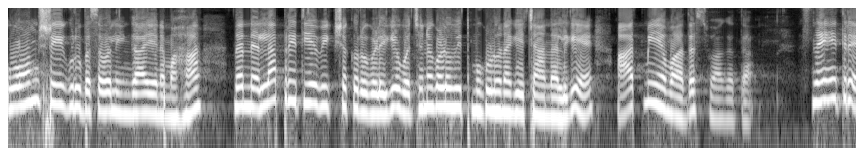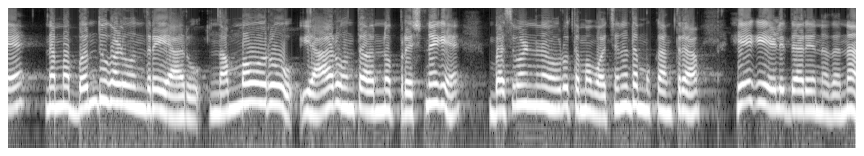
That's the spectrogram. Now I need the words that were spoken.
ಓಂ ಶ್ರೀ ಗುರು ಬಸವಲಿಂಗಾಯ ನಮಃ. ನನ್ನೆಲ್ಲ ಪ್ರೀತಿಯ ವೀಕ್ಷಕರುಗಳಿಗೆ, ವಚನಗಳು ವಿತ್ ಮುಗುಳುನಗೆ ಚಾನಲ್ಗೆ ಆತ್ಮೀಯವಾದ ಸ್ವಾಗತ. ಸ್ನೇಹಿತರೆ, ನಮ್ಮ ಬಂಧುಗಳು ಅಂದರೆ ಯಾರು? ನಮ್ಮವರು ಯಾರು ಅಂತ ಅನ್ನೋ ಪ್ರಶ್ನೆಗೆ ಬಸವಣ್ಣನವರು ತಮ್ಮ ವಚನದ ಮುಖಾಂತರ ಹೇಗೆ ಹೇಳಿದ್ದಾರೆ ಅನ್ನೋದನ್ನು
